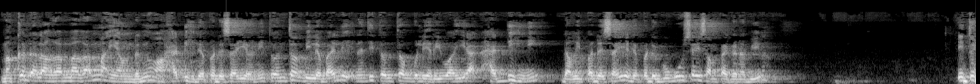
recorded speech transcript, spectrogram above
Maka dalam ramai-ramai yang dengar hadis daripada saya ni, tuan-tuan bila balik nanti tuan-tuan boleh riwayat hadis ni daripada saya, daripada guru saya sampai ke Nabi lah. Itu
